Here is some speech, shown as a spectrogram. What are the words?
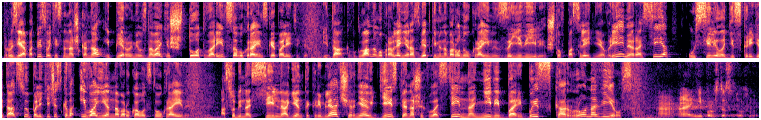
Друзья, подписывайтесь на наш канал и первыми узнавайте, что творится в украинской политике. Итак, в Главном управлении разведки Минобороны Украины заявили, что в последнее время Россия усилила дискредитацию политического и военного руководства Украины. Особенно сильно агенты Кремля очерняют действия наших властей на ниве борьбы с коронавирусом. А, а они просто сдохнут.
